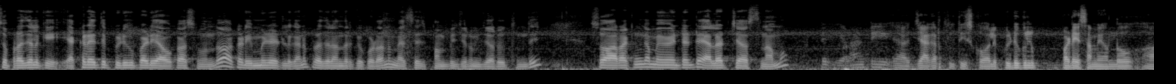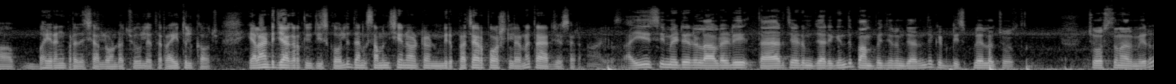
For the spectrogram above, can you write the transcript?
సో ప్రజలకి ఎక్కడైతే పిడుగుపడే అవకాశం ఉందో అక్కడ ఇమీడియట్లీగానే ప్రజలందరికీ కూడా మెసేజ్ పంపించడం జరుగుతుంది. సో ఆ రకంగా మేము ఏంటంటే అలర్ట్ చేస్తున్నాము. అంటే ఎలాంటి జాగ్రత్తలు తీసుకోవాలి? పిడుగులు పడే సమయంలో బహిరంగ ప్రదేశాల్లో ఉండొచ్చు లేదా రైతులు కావచ్చు. ఎలాంటి జాగ్రత్తలు తీసుకోవాలి? దానికి సంబంధించినటువంటి మీరు ప్రచార పోస్టర్లు ఏమైనా తయారు చేశారు? ఐఈసీ మెటీరియల్ ఆల్రెడీ తయారు చేయడం జరిగింది పంపించడం జరిగింది. ఇక్కడ డిస్ప్లేలో చూస్తున్నాం. చూస్తున్నారు మీరు.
